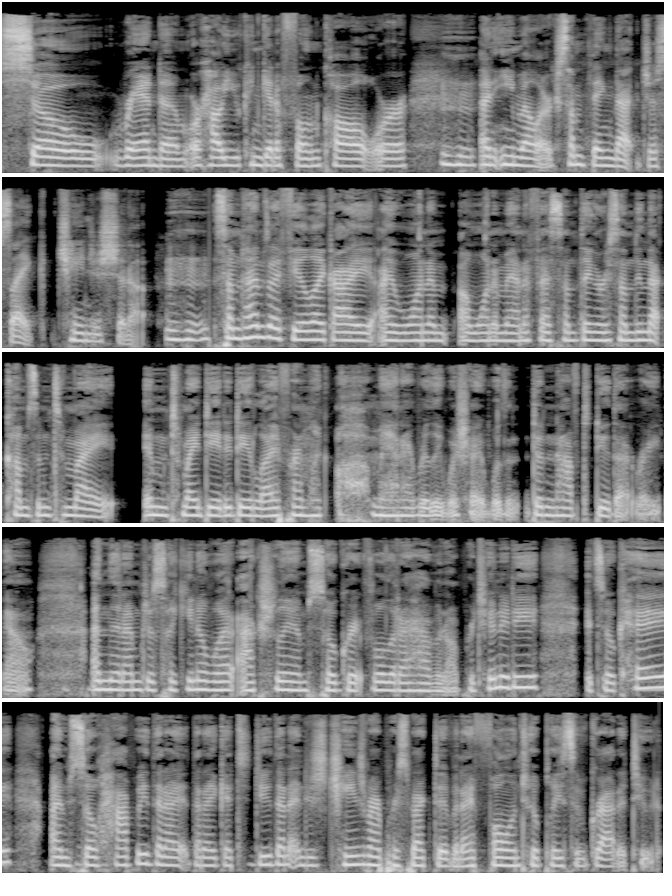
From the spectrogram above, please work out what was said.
so random, or how you can get a phone call or Mhm. an email or something that just like changes shit up? hmm Sometimes I feel like I I want to I want to manifest something or something that comes into my into my day to day life where I'm like, oh man, I really wish I wasn't didn't have to do that right now. Mm-hmm. And then I'm just like, you know what? Actually, I'm so grateful that I have an opportunity. It's okay. I'm so mm-hmm. happy that I that I get to do that and just change my perspective and I fall into a place of gratitude.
